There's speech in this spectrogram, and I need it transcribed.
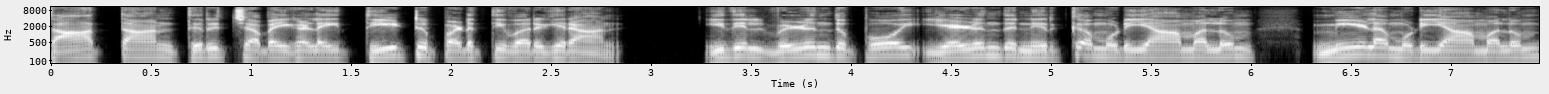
சாத்தான் திருச்சபைகளை தீட்டுப்படுத்தி வருகிறான். இதில் விழுந்து போய் எழுந்து நிற்க முடியாமலும் மீள முடியாமலும்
